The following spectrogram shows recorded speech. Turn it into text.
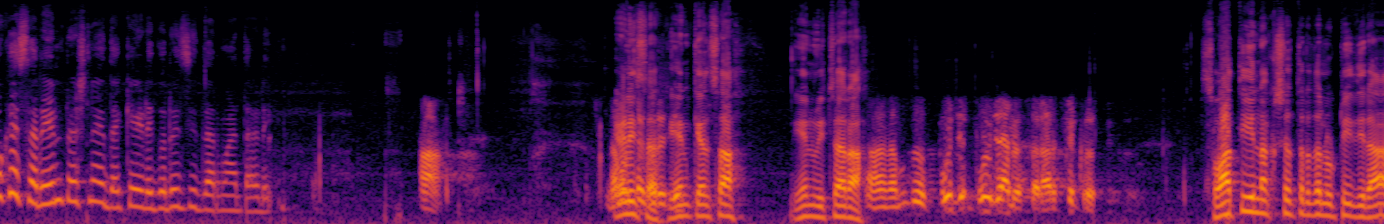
ಓಕೆ ಸರ್ ಏನು ಪ್ರಶ್ನೆ ಇದೆ? ಕೇಳಿ ಗುರುಜಿ ಸರ್ ಮಾತಾಡಿ. ಹಾ. ಹೇಳಿ ಸರ್ ಏನ್ ಏನು ಕೆಲಸ? ಏನು ವಿಚಾರ? ನಮ್ದು ಪೂಜೆ ಪೂಜಾರು ಸರ್ ಅರ್ಚಕರು ಸ್ವಾತಿ ನಕ್ಷತ್ರದಲ್ಲಿ ಹುಟ್ಟಿದ್ದೀರಾ?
